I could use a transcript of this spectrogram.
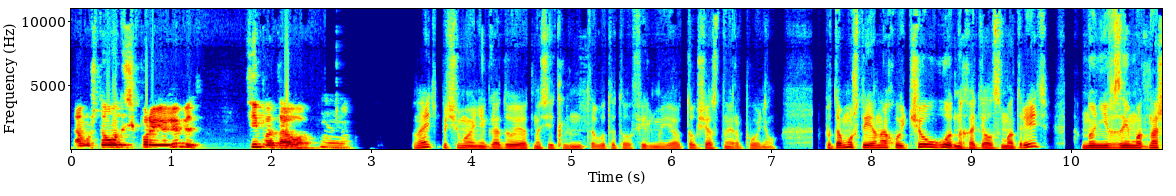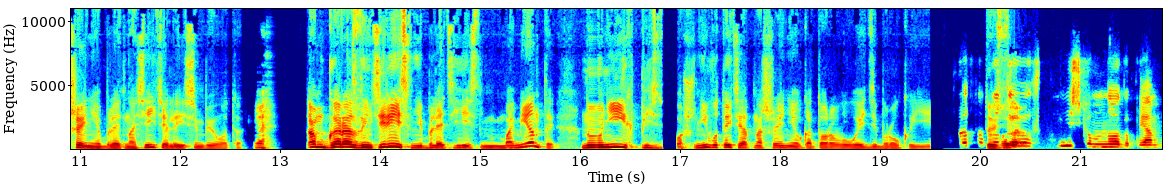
Потому что он до сих пор ее любит, типа того. Ну, Знаете, почему я негодую относительно вот этого фильма? Я вот только сейчас, наверное, понял. Потому что я нахуй что угодно хотел смотреть, но не взаимоотношения, блядь, носителя и симбиота. Там гораздо интереснее, блядь, есть моменты, но не их пиздешь, не вот эти отношения, у которого у Эдди Брока есть. То есть- тут их слишком много, прям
